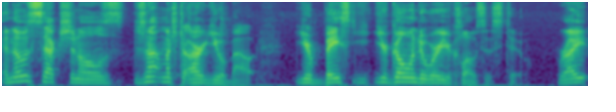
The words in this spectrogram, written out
and those sectionals, there's not much to argue about. You're based, you're going to where you're closest to, right?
